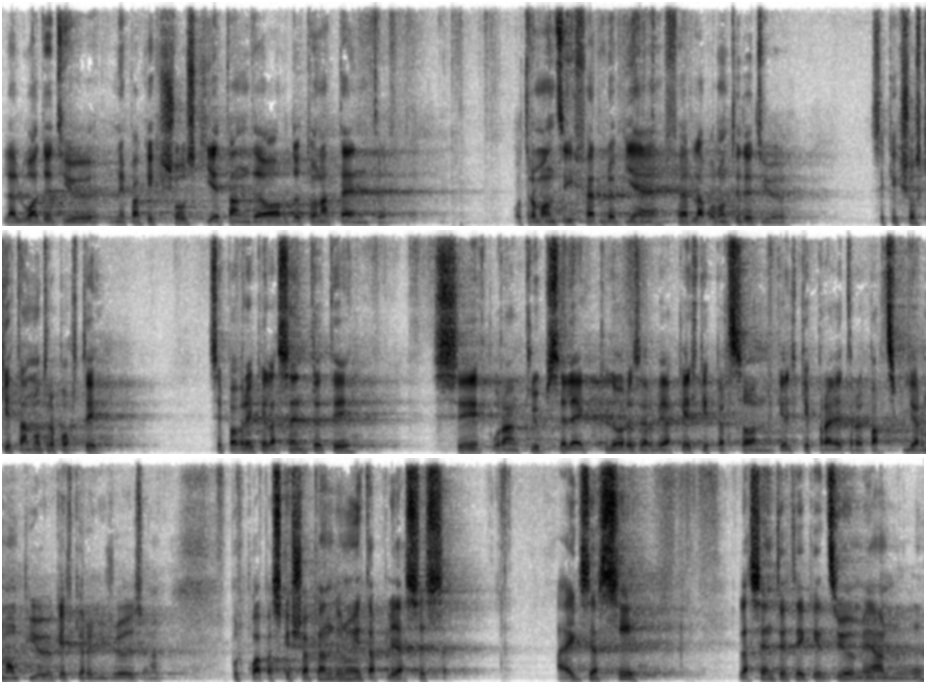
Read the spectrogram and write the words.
la loi de Dieu n'est pas quelque chose qui est en dehors de ton atteinte. Autrement dit, faire le bien, faire la volonté de Dieu, c'est quelque chose qui est à notre portée. C'est pas vrai que la sainteté, c'est pour un club select réservé à quelques personnes, quelques prêtres particulièrement pieux, quelques religieuses. Hein. Pourquoi? Parce que chacun de nous est appelé à se à exercer la sainteté que Dieu met en nous,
